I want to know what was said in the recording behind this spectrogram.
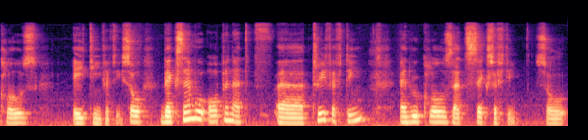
close 1815. So the exam will open at uh, 3.15 and will close at 6.15. So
